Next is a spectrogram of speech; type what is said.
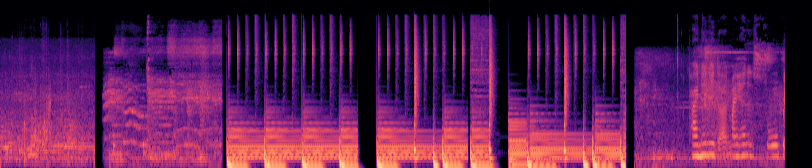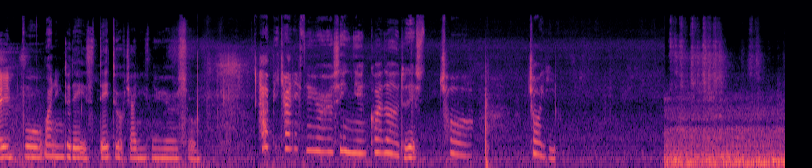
Finally done. My hand is so painful. Morning. Today is day two of Chinese New Year, so happy Chinese New Year! 新年快乐! Today is Cho Cho Yi.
